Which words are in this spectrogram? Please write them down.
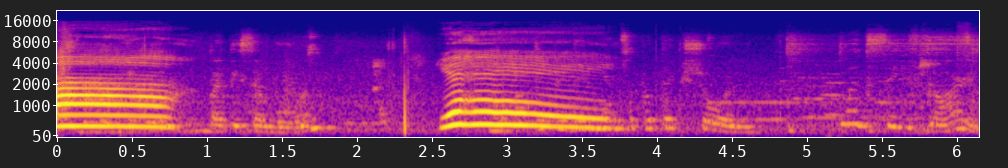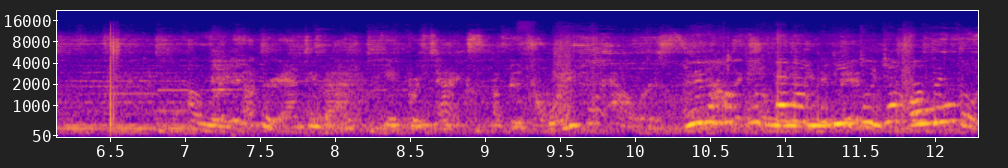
Ah! Pati sa buwan, Yay! sa proteksyon. Mag-safeguard. Unlike other antibac, it protects up to 24 hours. Uy, nakakita na ako dito, Jack. Oh.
